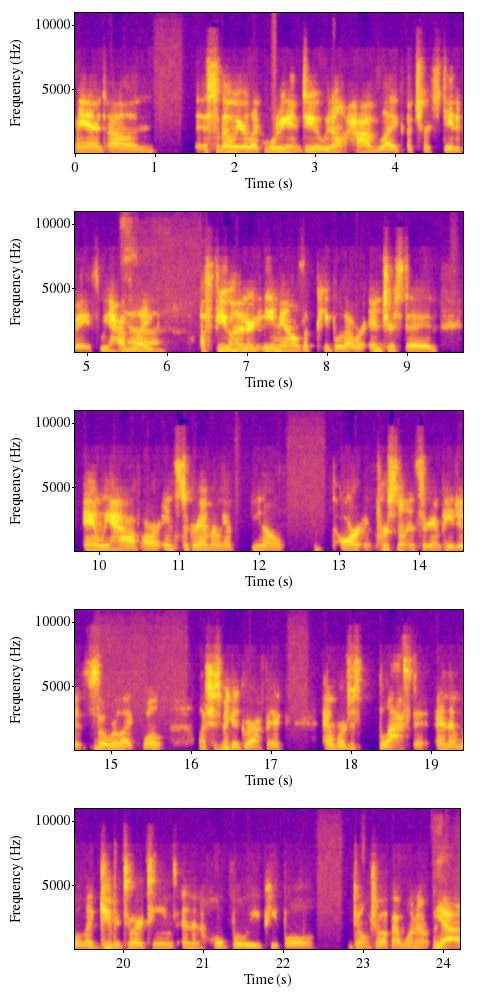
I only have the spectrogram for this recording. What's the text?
And um, so then we were like what are we going to do? We don't have like a church database. We have yeah. like a few hundred emails of people that were interested and we have our Instagram and we have, you know, our personal Instagram pages. So mm-hmm. we're like, well, let's just make a graphic and we're just blast it. And then we'll like give it to our teams. And then hopefully people don't show up at one oak. Yeah.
